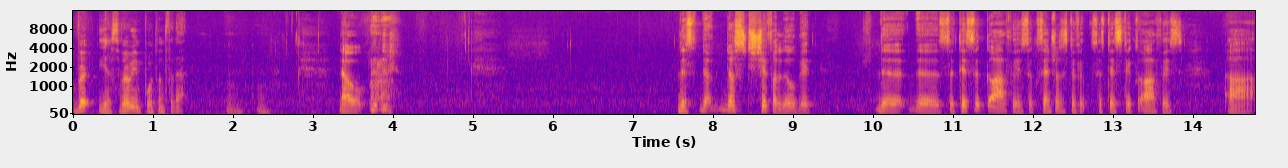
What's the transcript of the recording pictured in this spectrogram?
Very, yes, very important for that. Mm -hmm. Now, this, the, just shift a little bit. The, the statistics office, the Central Statistics Office, uh,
